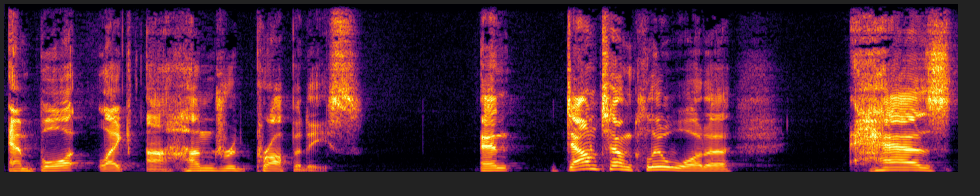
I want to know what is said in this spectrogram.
And bought like a hundred properties. And downtown Clearwater has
